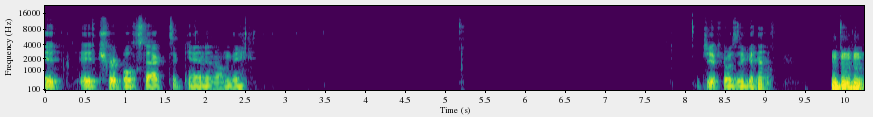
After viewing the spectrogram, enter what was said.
It it triple stacked a cannon on me. Jit froze again.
